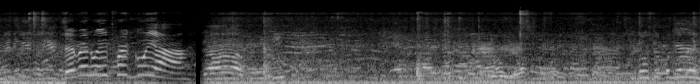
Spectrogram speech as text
gonna do that. Devin, wait for Kuya. Now, yeah. Goes up again.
